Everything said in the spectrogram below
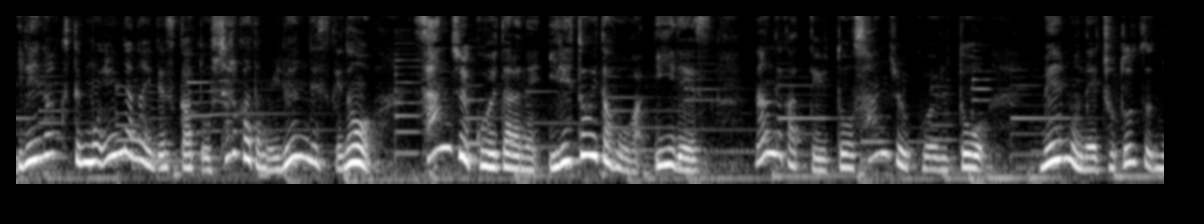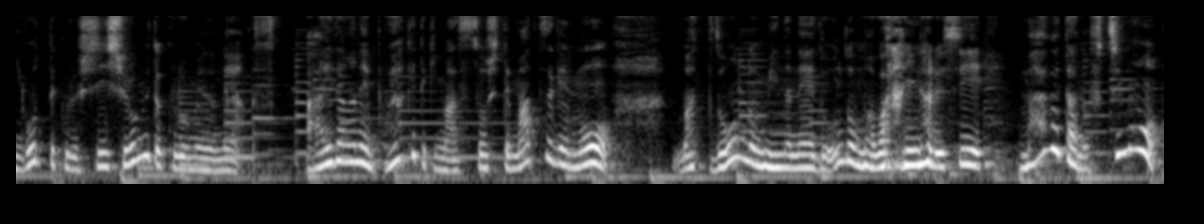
入れなくてもいいんじゃないですかっておっしゃる方もいるんですけど30超えたらね入れといた方がいいです。なんでかっていうと30超えると目もねちょっとずつ濁ってくるし白目と黒目のね間がねぼやけてきます。そしてまつげも、ま、どんどんみんなねどんどんまばらになるしまぶたの縁も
